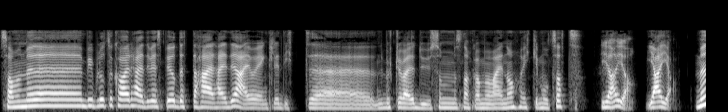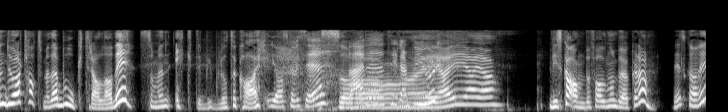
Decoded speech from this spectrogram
Sammen med bibliotekar Heidi Vestby. Og dette her, Heidi, er jo egentlig ditt eh, Det burde jo være du som snakka med meg nå, og ikke motsatt. Ja, ja. Ja, ja. Men du har tatt med deg boktralla di som en ekte bibliotekar. Ja, skal vi se. Så... Der eh, triller den på hjul. Ja, ja, ja. Vi skal anbefale noen bøker, da. Det skal vi.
